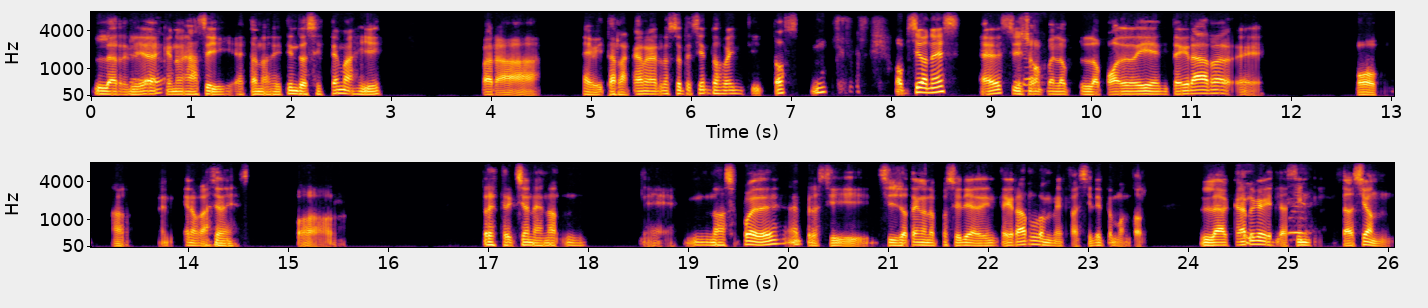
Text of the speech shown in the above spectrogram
la realidad es que no es así. Están los distintos sistemas y para evitar la carga de los 722 ¿m? opciones, eh, si yo me lo, lo podría integrar eh, o en, en ocasiones por restricciones no, eh, no se puede, eh, pero si, si yo tengo la posibilidad de integrarlo, me facilita un montón. La carga y la sincronización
